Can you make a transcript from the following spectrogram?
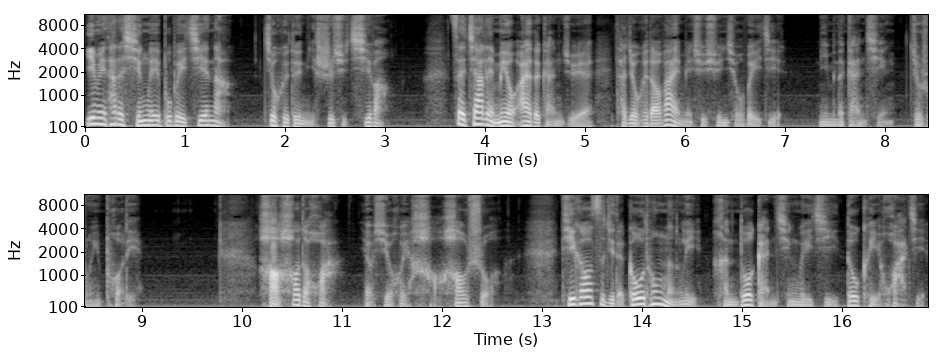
因为他的行为不被接纳，就会对你失去期望。在家里没有爱的感觉，他就会到外面去寻求慰藉，你们的感情就容易破裂。好好的话要学会好好说，提高自己的沟通能力，很多感情危机都可以化解。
